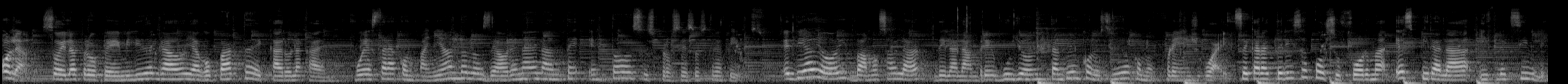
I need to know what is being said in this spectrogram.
Hola, soy la profe Emily Delgado y hago parte de Carol Academy. Voy a estar acompañándolos de ahora en adelante en todos sus procesos creativos. El día de hoy vamos a hablar del alambre bullón, también conocido como French White. Se caracteriza por su forma espiralada y flexible.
